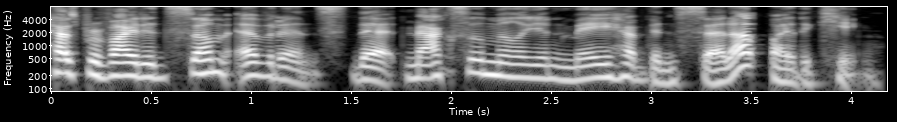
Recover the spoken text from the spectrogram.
has provided some evidence that Maximilian may have been set up by the king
